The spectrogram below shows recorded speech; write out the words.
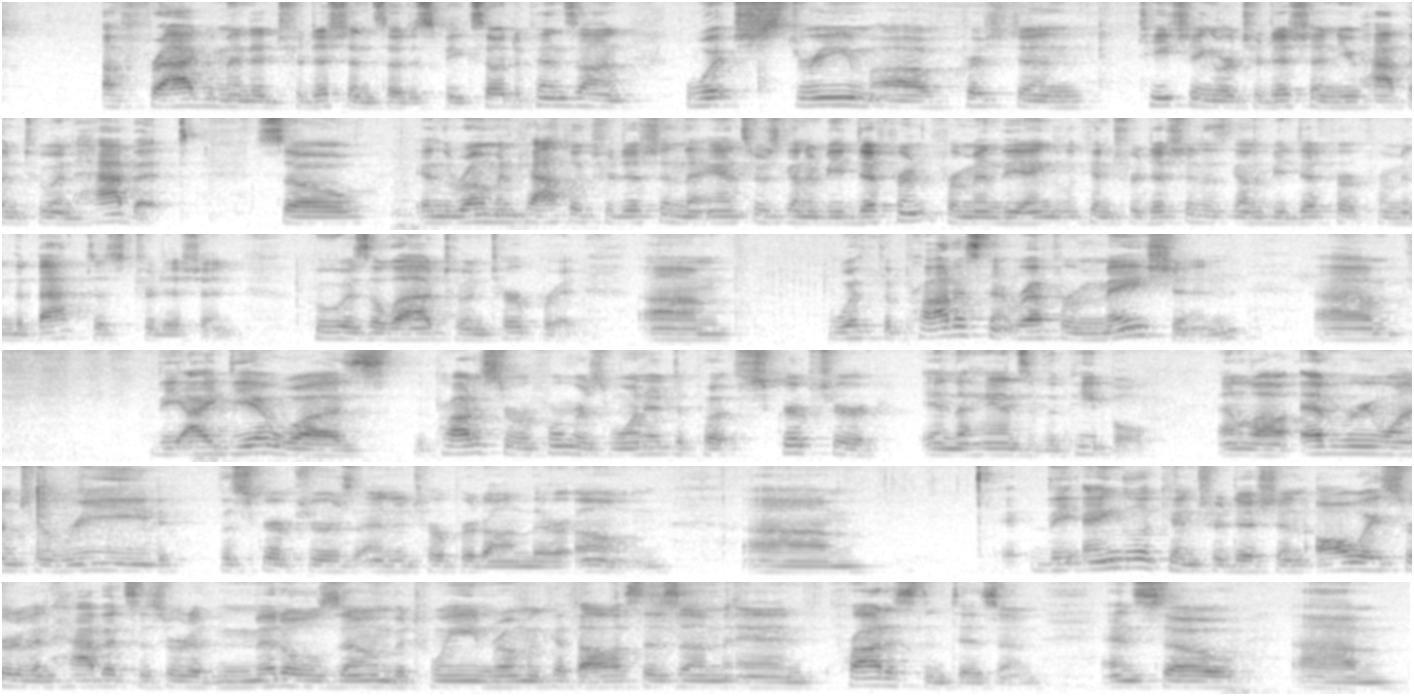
a fragmented tradition, so to speak. So it depends on which stream of Christian teaching or tradition you happen to inhabit. So in the Roman Catholic tradition, the answer is going to be different from in the Anglican tradition is going to be different from in the Baptist tradition. Who is allowed to interpret? Um, with the Protestant Reformation, um, the idea was the Protestant reformers wanted to put Scripture in the hands of the people and allow everyone to read the Scriptures and interpret on their own. Um, the Anglican tradition always sort of inhabits a sort of middle zone between Roman Catholicism and Protestantism. And so, um,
